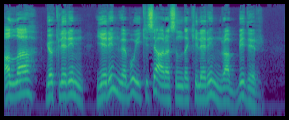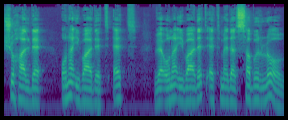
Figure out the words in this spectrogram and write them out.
Allah göklerin, yerin ve bu ikisi arasındakilerin Rabbidir. Şu halde ona ibadet et ve ona ibadet etmede sabırlı ol.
